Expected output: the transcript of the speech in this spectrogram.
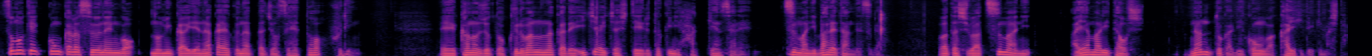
その結婚から数年後飲み会で仲良くなった女性と不倫、えー彼女と車の中でイチャイチャしている時に発見され妻にバレたんですが私は妻に謝り倒しなんとか離婚は回避できました、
